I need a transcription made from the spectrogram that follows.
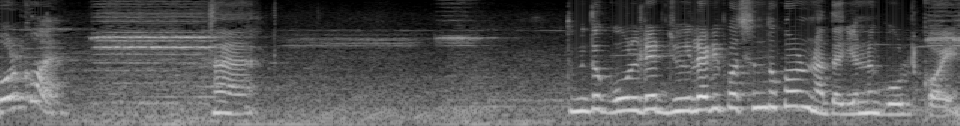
গোল্ড কয়েন হ্যাঁ। তুমি তো গোল্ডের জুয়েলারি পছন্দ করো না তাই জন্য গোল্ড কয়েন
